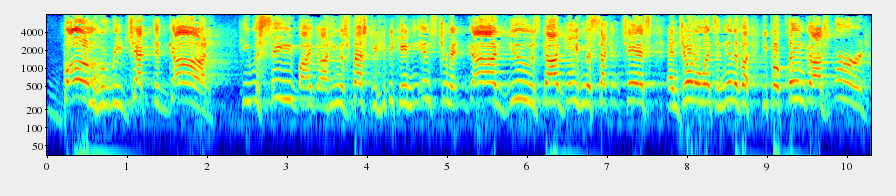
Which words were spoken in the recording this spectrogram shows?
bum who rejected God. He was saved by God. He was rescued. He became the instrument God used. God gave him a second chance. And Jonah went to Nineveh. He proclaimed God's word.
